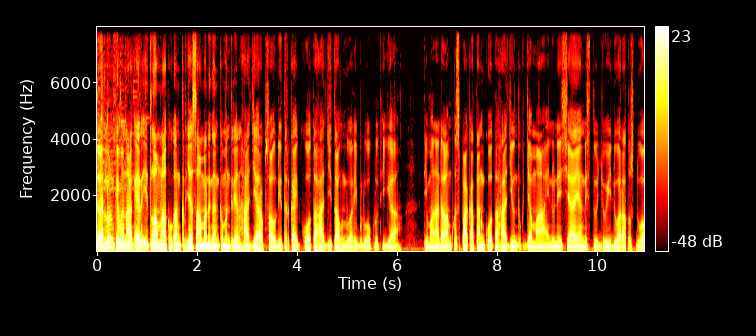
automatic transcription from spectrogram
Darlun Kemenak RI telah melakukan kerjasama dengan Kementerian Haji Arab Saudi terkait kuota haji tahun 2023 di mana dalam kesepakatan kuota haji untuk jamaah Indonesia yang disetujui 221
